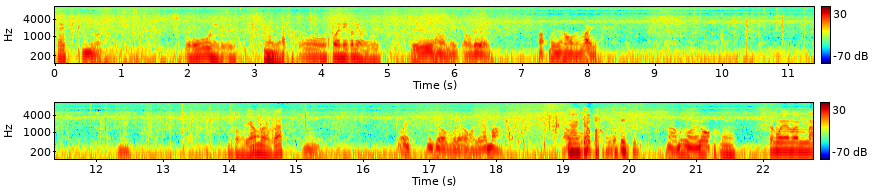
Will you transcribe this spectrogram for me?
ใช่นี่อยู่โอ้ นี่เด้อเออนี่อะโอ้คนนี้ก็เหนียวเลยเออห้องนี้เอาเลยฝักมือห้องไม่ไหว ไม่ต้องเลี้ยงมันซะอืมโอ้ยนี่เชียวบุได้เอาหอยแหลมมาย่างจับเอาหนามันหน่อยเนาะอืมกันวันมันน้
